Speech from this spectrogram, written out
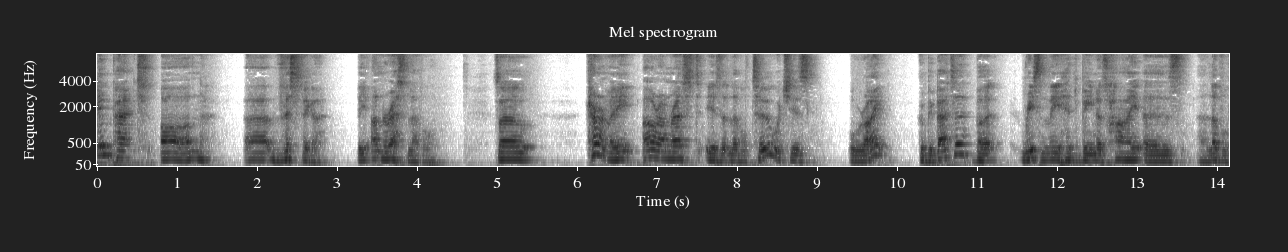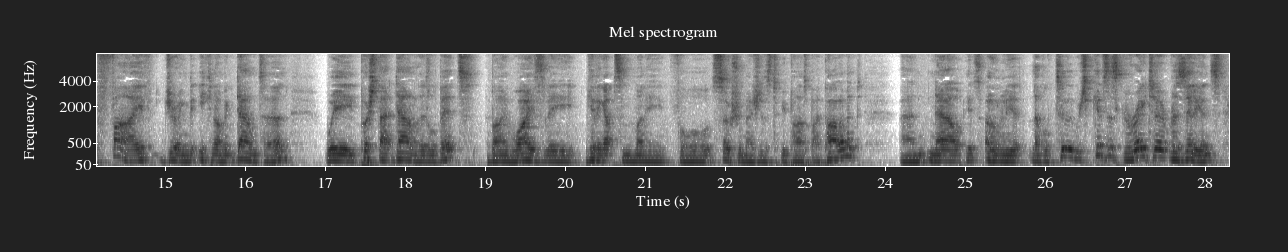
impact on uh, this figure, the unrest level. So currently our unrest is at level two, which is all right, could be better, but recently had been as high as uh, level five during the economic downturn. We pushed that down a little bit by wisely giving up some money for social measures to be passed by Parliament. And now it's only at level two, which gives us greater resilience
